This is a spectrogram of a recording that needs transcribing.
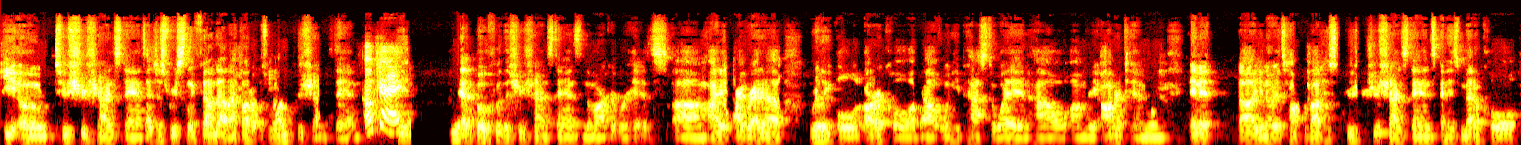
he owned two shoe shine stands. I just recently found out. I thought it was one shoe shine stand. Okay. He, he had both of the shoe shine stands in the market were his. Um, I, I read a really old article about when he passed away and how um, they honored him. And in it, uh, you know, it talked about his shoe shine stands and his medical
